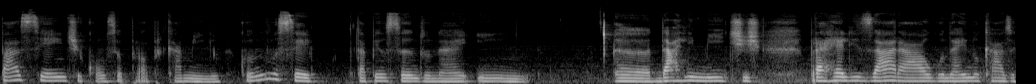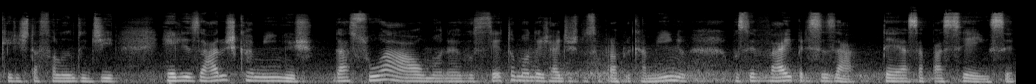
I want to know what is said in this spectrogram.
paciente com o seu próprio caminho. Quando você está pensando, né, em Uh, dar limites para realizar algo, né? E no caso que a gente está falando de realizar os caminhos da sua alma, né? Você tomando as rédeas do seu próprio caminho, você vai precisar ter essa paciência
